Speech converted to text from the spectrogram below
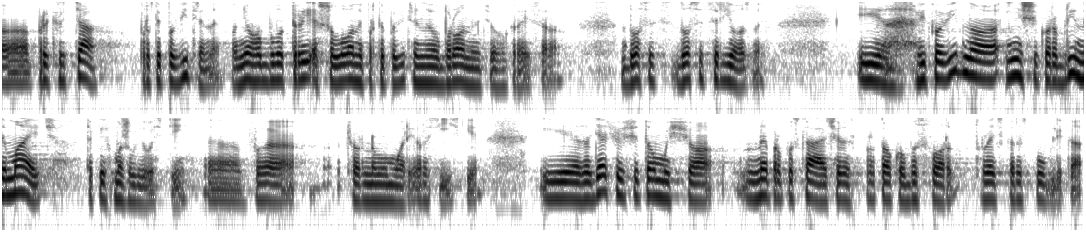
е, прикриття протиповітряне. У нього було три ешелони протиповітряної оборони цього крейсера, досить, досить серйозних. І відповідно інші кораблі не мають таких можливостей е, в Чорному морі російські. І завдячуючи тому, що не пропускає через протоку Босфор Турецька Республіка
